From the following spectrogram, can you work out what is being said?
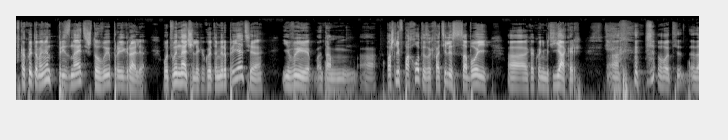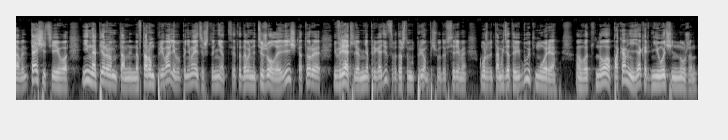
в какой-то момент признать, что вы проиграли. Вот вы начали какое-то мероприятие, и вы там а, пошли в поход и захватили с собой а, какой-нибудь якорь, а, вот, да, вы тащите его, и на первом, там, на втором привале вы понимаете, что нет, это довольно тяжелая вещь, которая и вряд ли мне пригодится, потому что мы прям почему-то все время, может быть, там где-то и будет море, вот, но пока мне якорь не очень нужен,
